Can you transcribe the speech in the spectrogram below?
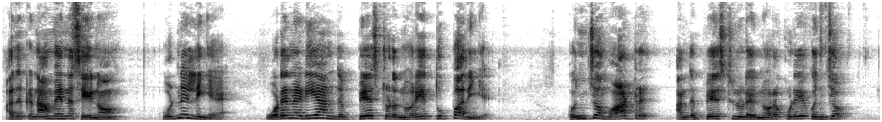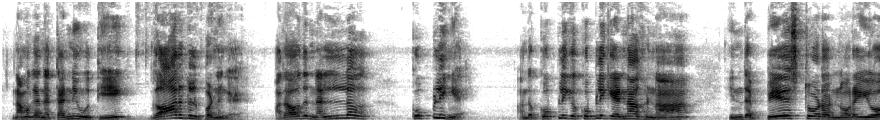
அதுக்கு நாம் என்ன செய்யணும்? ஒன்றும் இல்லைங்க. உடனடியாக அந்த பேஸ்ட்டோட நுரைய துப்பாதீங்க. கொஞ்சம் வாட்ரு அந்த பேஸ்ட்டினுடைய நுரக்கூடயே கொஞ்சம் நமக்கு அந்த தண்ணி ஊற்றி கார்கள் பண்ணுங்கள் அதாவது நல்லா கொப்பளிங்க. அந்த கொப்பளிக்க கொப்பளிக்க என்ன ஆகுன்னா இந்த பேஸ்ட்டோட நுரையோ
